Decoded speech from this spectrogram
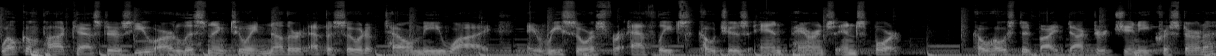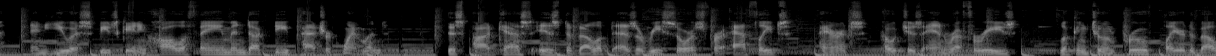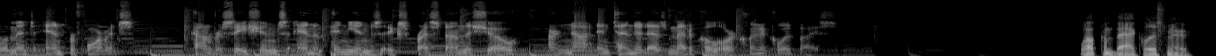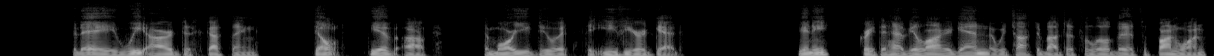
Welcome, podcasters. You are listening to another episode of Tell Me Why, a resource for athletes, coaches, and parents in sport. Co hosted by Dr. Ginny Cristerna and U.S. Speed Skating Hall of Fame inductee Patrick Wentland. This podcast is developed as a resource for athletes, parents, coaches, and referees looking to improve player development and performance. Conversations and opinions expressed on the show are not intended as medical or clinical advice. Welcome back, listeners. Today we are discussing don't give up. The more you do it, the easier it gets. Ginny, great to have you along again. We talked about this a little bit. It's a fun one,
